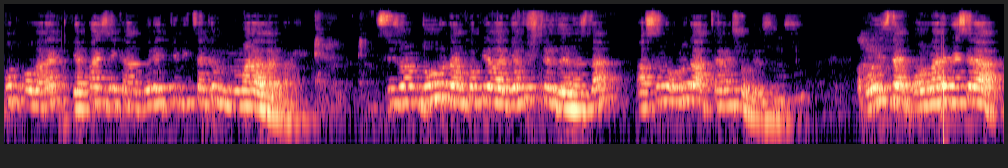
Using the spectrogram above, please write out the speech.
kod olarak yapay zekanın ürettiği bir takım numaralar var. Siz onu doğrudan kopyalar yapıştırdığınızda aslında onu da aktarmış oluyorsunuz. O yüzden onları mesela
